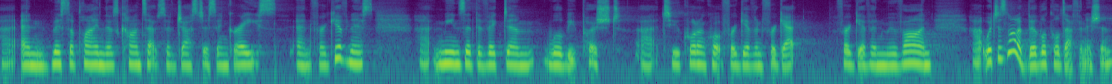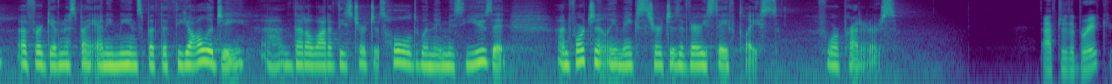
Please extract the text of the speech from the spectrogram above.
Uh, and misapplying those concepts of justice and grace and forgiveness uh, means that the victim will be pushed uh, to quote unquote forgive and forget, forgive and move on, uh, which is not a biblical definition of forgiveness by any means, but the theology uh, that a lot of these churches hold when they misuse it, unfortunately, makes churches a very safe place for predators. After the break,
